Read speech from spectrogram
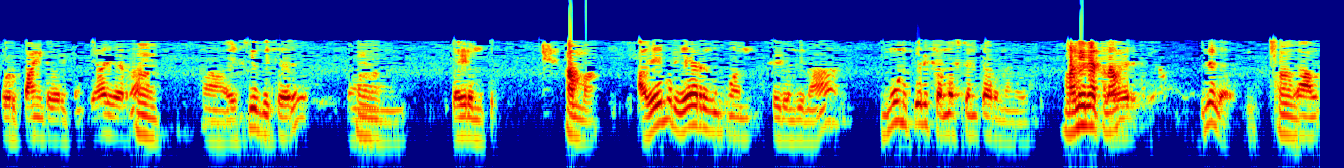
ஒரு பாயிண்ட் வரைக்கும். யார் யாருன்னா. SPB sir Vairamuthu. ஆமா. அதே மாதிரி ஏஆர் ரகுமான் சைடு வந்துன்னா மூணு பேர் செம்ம ஸ்ட்ரென்த்தா இருந்தாங்க. மணிரத்னம்? இல்ல இல்ல.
